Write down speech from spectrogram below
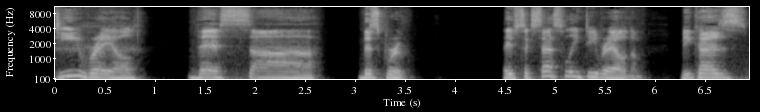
derailed this uh this group. They've successfully derailed them because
